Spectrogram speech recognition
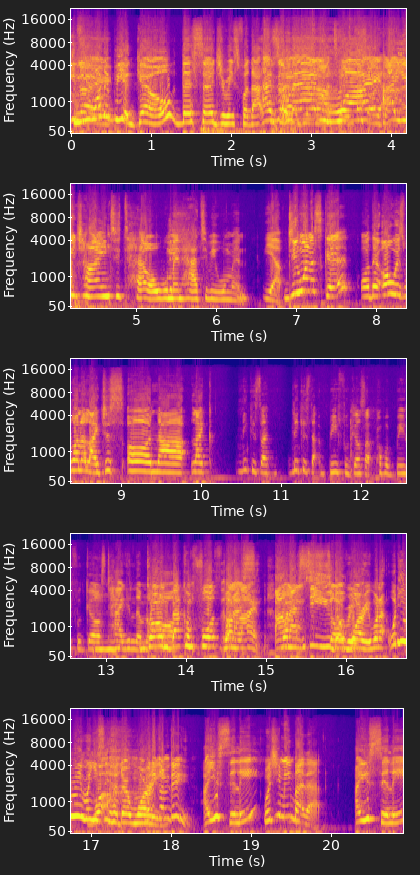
if No. you want to be a girl, there's surgeries for that. As a you wanna be allowed man, why are you trying to tell women how to be women? yeah. Do you want a skirt? Or they always want to like just, oh nah, like niggas like niggas that beef with girls, like proper beef with girls, mm-hmm. tagging them, Going like, oh, back and forth when I, online. s- when I I'm see you, sorry. don't worry. I, what do you mean when you What- see her, don't worry? What are you gonna do? Are you silly? What do you mean by that? Are you silly?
